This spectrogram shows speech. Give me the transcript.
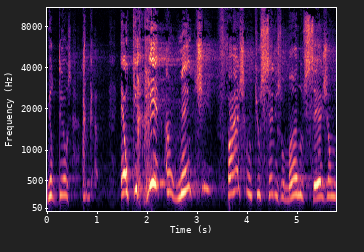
Meu Deus, é o que realmente faz com que os seres humanos sejam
